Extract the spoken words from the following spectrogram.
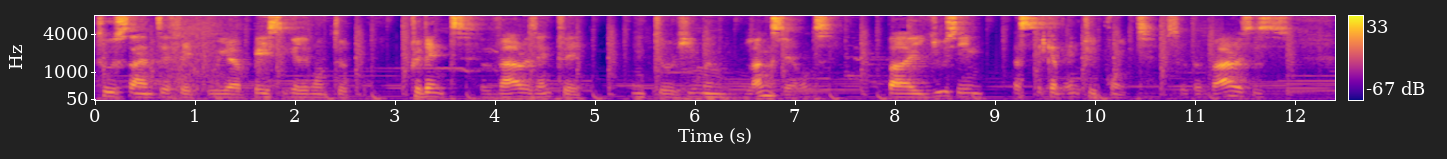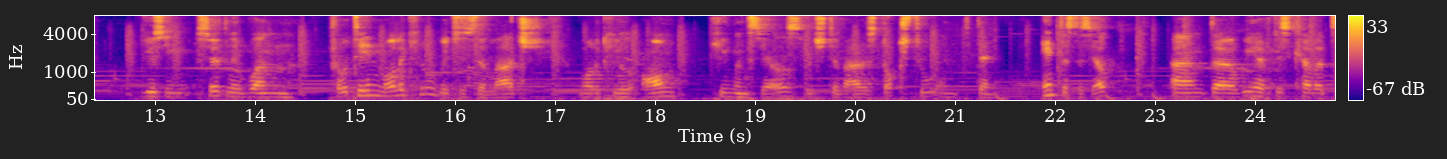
too scientific, we are basically want to prevent virus entry into human lung cells by using a second entry point. So the virus is using certainly one protein molecule, which is a large molecule on human cells, which the virus docks to and then enters the cell. And uh, we have discovered,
